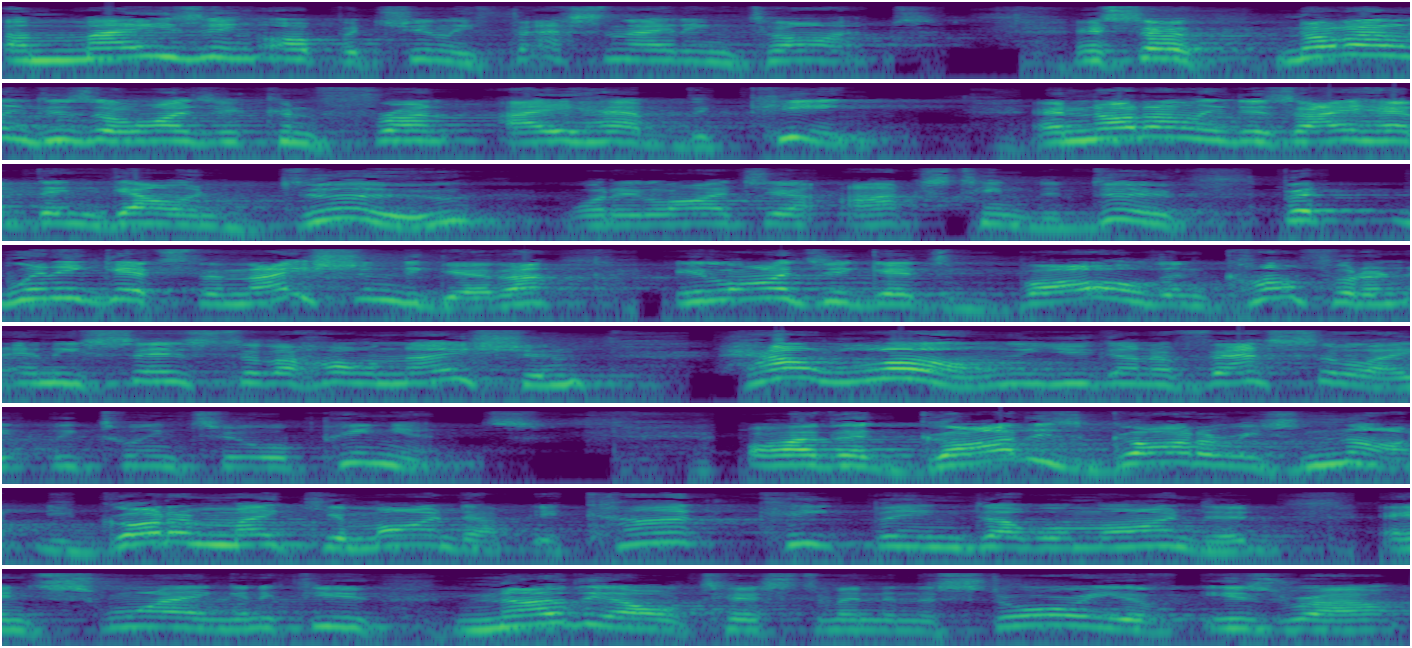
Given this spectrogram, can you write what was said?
amazing opportunity, fascinating times. And so, not only does Elijah confront Ahab the king, and not only does Ahab then go and do what Elijah asked him to do, but when he gets the nation together, Elijah gets bold and confident and he says to the whole nation, How long are you going to vacillate between two opinions? Either God is God or He's not. You've got to make your mind up. You can't keep being double minded and swaying. And if you know the Old Testament and the story of Israel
